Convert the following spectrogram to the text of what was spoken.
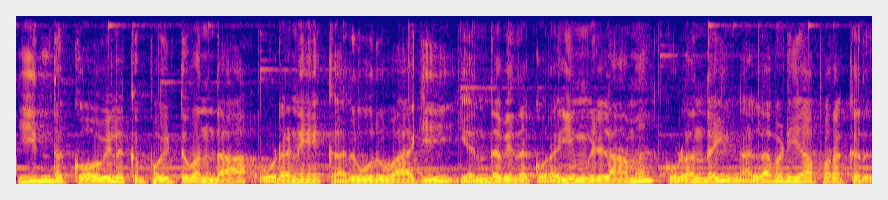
இந்த கோவிலுக்கு போயிட்டு வந்தா உடனே கரு உருவாகி எந்தவித குறையும் இல்லாம குழந்தை நல்லபடியா பிறக்குது.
